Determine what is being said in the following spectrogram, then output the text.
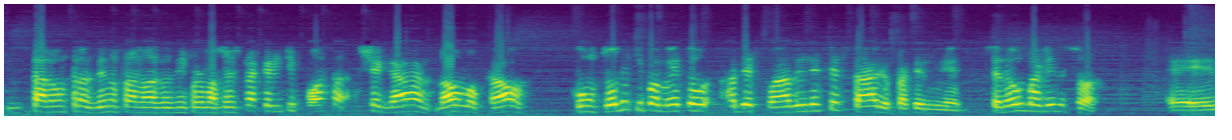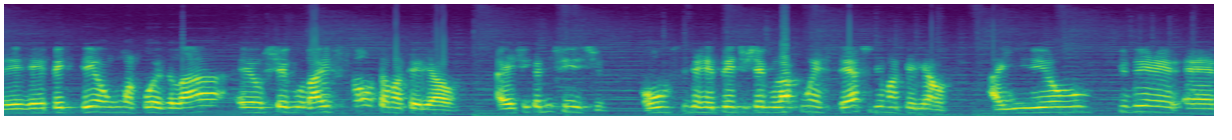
estarão trazendo para nós as informações para que a gente possa chegar lá ao local com todo o equipamento adequado e necessário para atendimento. Você não imagina só, é, de repente tem alguma coisa lá, eu chego lá e falta material, aí fica difícil. Ou se de repente eu chego lá com excesso de material, aí eu tive é,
